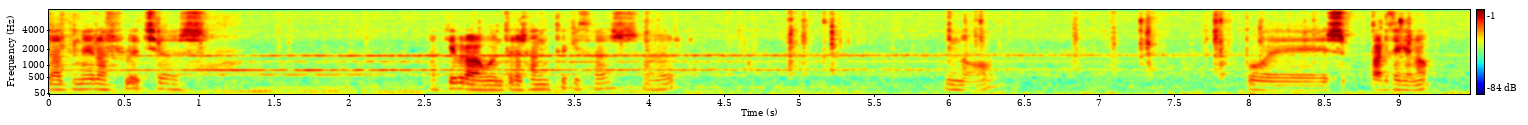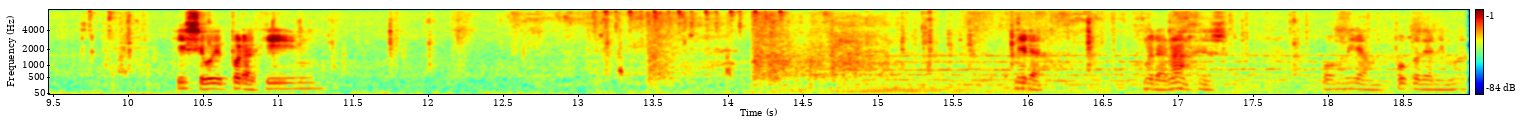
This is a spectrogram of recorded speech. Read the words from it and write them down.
Dadme las flechas. Aquí habrá algo interesante, quizás. A ver. No. Pues parece que no. Y si voy por aquí... Mira, granajes. Oh, mira, un poco de animal.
